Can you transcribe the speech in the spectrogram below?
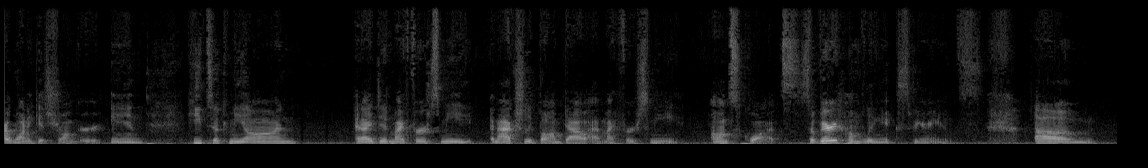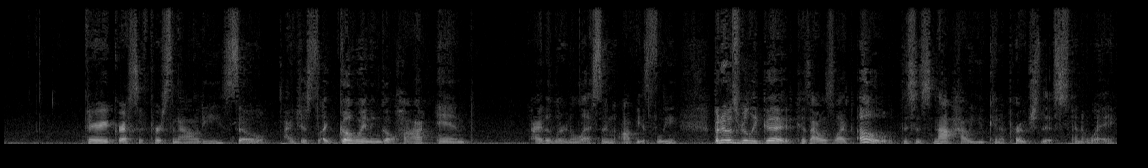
I want to get stronger." And he took me on, and I did my first meet, and I actually bombed out at my first meet on squats. So very humbling experience. Um, very aggressive personality, so I just like go in and go hot and I had to learn a lesson, obviously. But it was really good because I was like, oh, this is not how you can approach this in a way.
